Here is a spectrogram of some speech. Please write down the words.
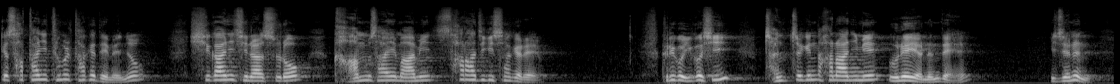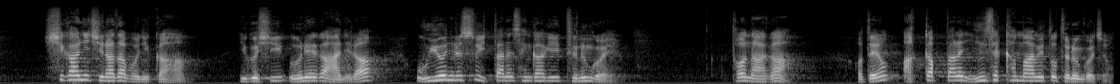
그 사탄이 틈을 타게 되면요. 시간이 지날수록 감사의 마음이 사라지기 시작해요. 그리고 이것이 전적인 하나님의 은혜였는데 이제는 시간이 지나다 보니까 이것이 은혜가 아니라 우연일 수 있다는 생각이 드는 거예요. 더 나아가 어때요? 아깝다는 인색한 마음이 또 드는 거죠.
